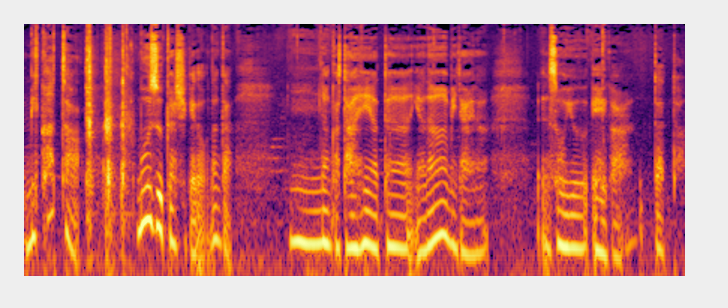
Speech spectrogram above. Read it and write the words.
見方難しいけどなんかうんなんか大変やったんやなみたいなそういう映画だった。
